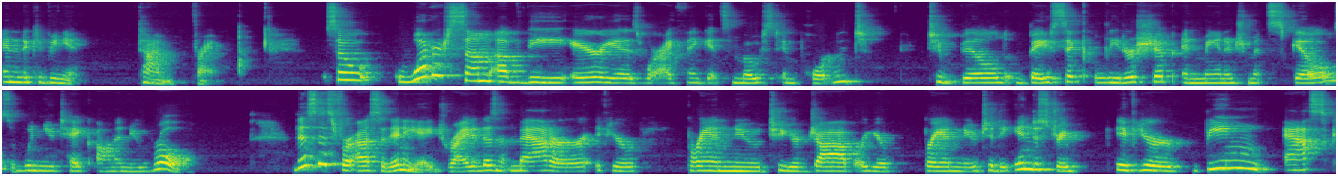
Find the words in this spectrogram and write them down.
and in a convenient time frame. So, what are some of the areas where I think it's most important to build basic leadership and management skills when you take on a new role? This is for us at any age, right? It doesn't matter if you're brand new to your job or you're brand new to the industry. If you're being asked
